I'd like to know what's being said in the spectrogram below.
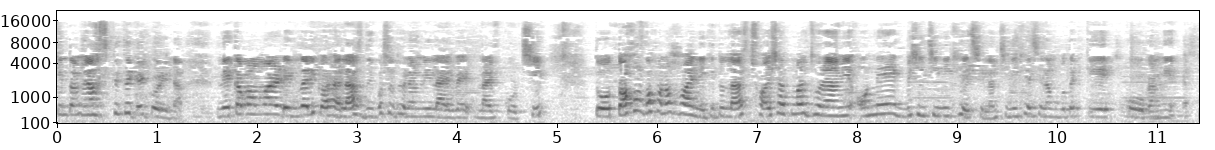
কিন্তু আমি আজকে থেকে করি না। মেকআপ আমার রেগুলারই করা হয়। লাস্ট দুই বছর ধরে আমি লাইভে লাইভ করছি। তো তখন কখনো হয়নি, কিন্তু লাস্ট ছয়, সাত মাস ধরে আমি অনেক বেশি চিনি খেয়েছিলাম। চিনি খেয়েছিলাম বলতে কেক কোক আমি এত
